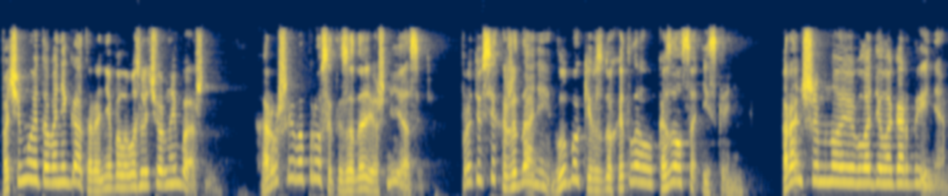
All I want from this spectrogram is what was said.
почему этого негатора не было возле Черной башни? Хорошие вопросы ты задаешь, неясыть. Против всех ожиданий глубокий вздох Этлау казался искренним. Раньше мною владела гордыня.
